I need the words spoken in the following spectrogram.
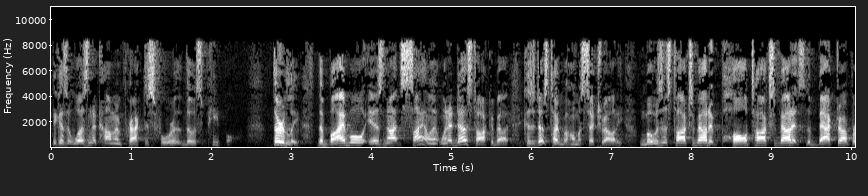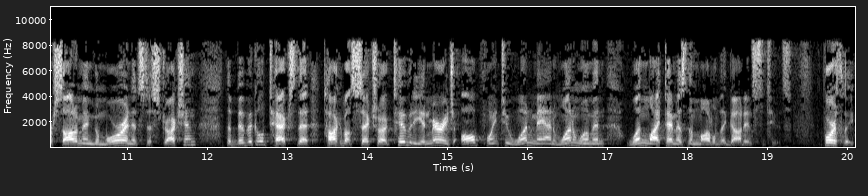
because it wasn't a common practice for those people. Thirdly, the Bible is not silent when it does talk about, because it does talk about homosexuality. Moses talks about it, Paul talks about it, it's the backdrop for Sodom and Gomorrah and its destruction. The biblical texts that talk about sexual activity and marriage all point to one man, one woman, one lifetime as the model that God institutes. Fourthly,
